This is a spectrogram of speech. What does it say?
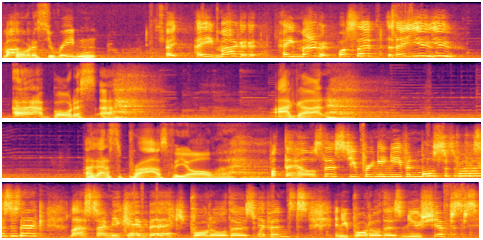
Ma- Bortus, you're reading. Hey, hey, Margaret! Hey, Margaret! What's that? Is that you? You? Ah, Bortus. Uh, I got. I got a surprise for y'all. Uh, What the hell's this? You bringing even more surprises back? Last time you came back, you brought all those weapons, and you brought all those new ships,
